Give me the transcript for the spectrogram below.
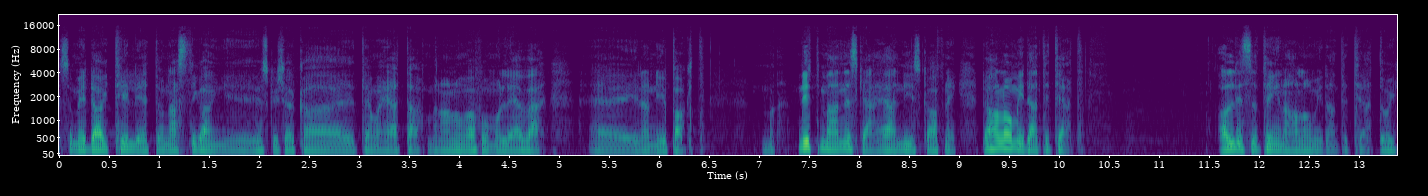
som er i dag tilgitt, og neste gang Jeg husker ikke hva temaet heter, men han handler i hvert fall om å leve eh, i den nye pakt. Nytt menneske er en ny skapning. Det handler om identitet. Alle disse tingene handler om identitet. Og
